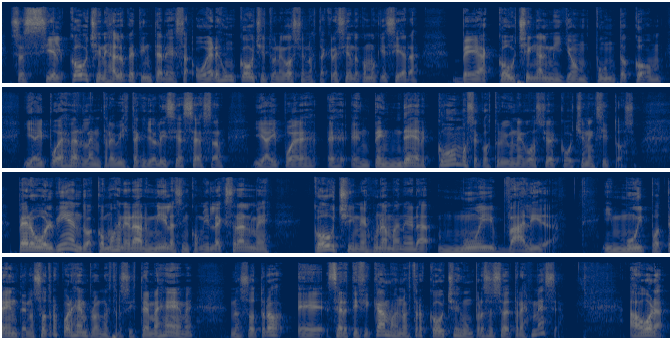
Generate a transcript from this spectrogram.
Entonces, si el coaching es algo que te interesa o eres un coach y tu negocio no está creciendo como quisiera, ve a coachingalmillón.com y ahí puedes ver la entrevista que yo le hice a César y ahí puedes eh, entender cómo se construye un negocio de coaching exitoso. Pero volviendo a cómo generar mil a cinco mil extra al mes, coaching es una manera muy válida y muy potente. Nosotros, por ejemplo, en nuestro sistema GM, nosotros eh, certificamos a nuestros coaches en un proceso de tres meses. Ahora,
